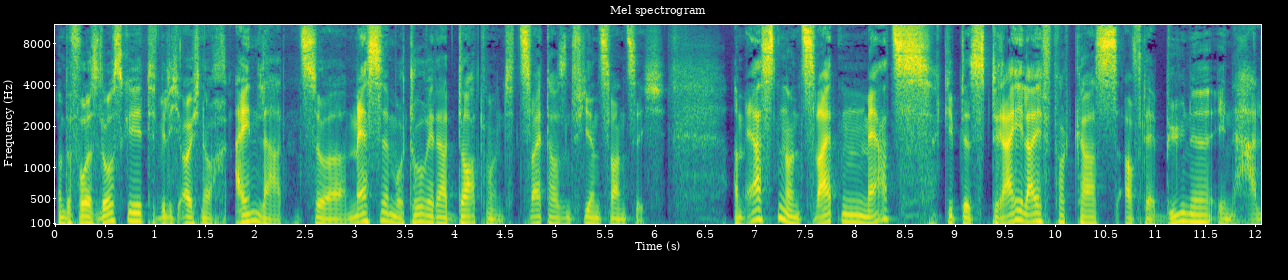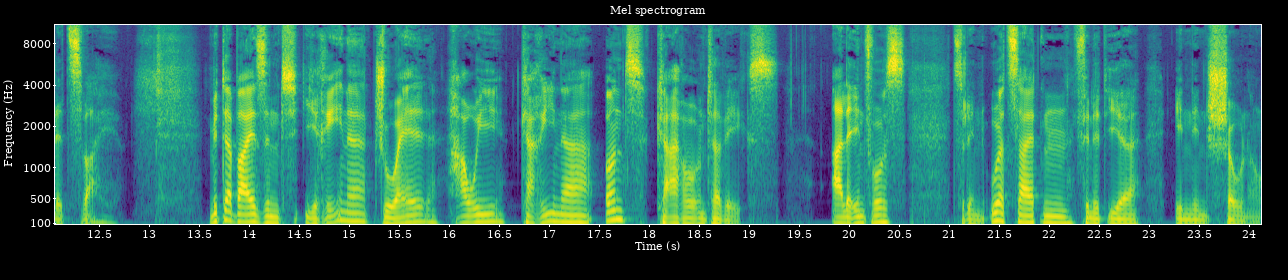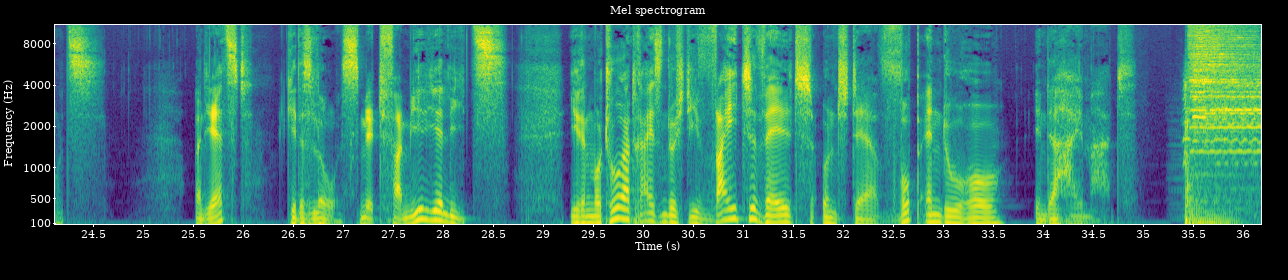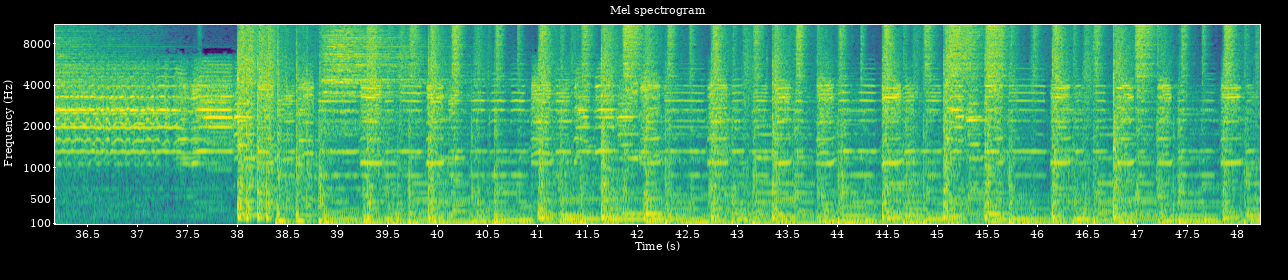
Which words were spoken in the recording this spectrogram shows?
Und bevor es losgeht, will ich euch noch einladen zur Messe Motorräder Dortmund 2024. Am 1. und 2. März gibt es drei Live-Podcasts auf der Bühne in Halle 2. Mit dabei sind Irene, Joel, Howie, Karina und Caro unterwegs. Alle Infos zu den Uhrzeiten findet ihr in den Show Notes. Und jetzt geht es los mit Familie Lietz, ihren Motorradreisen durch die weite Welt und der Wupp Enduro in der Heimat.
